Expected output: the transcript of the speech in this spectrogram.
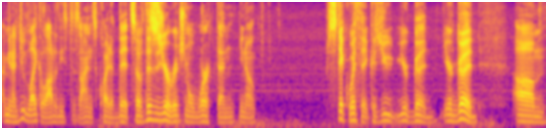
I mean, I do like a lot of these designs quite a bit. So if this is your original work, then you know, stick with it because you you're good. You're good. Um,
